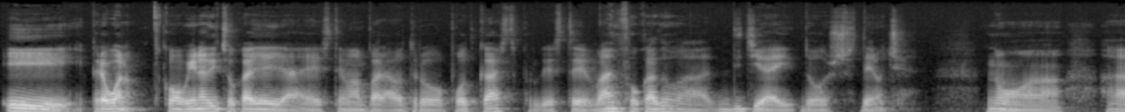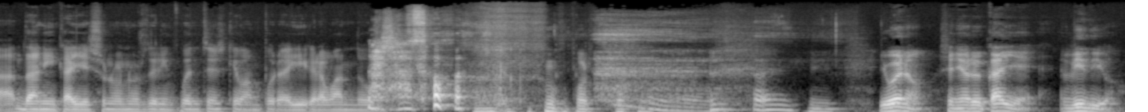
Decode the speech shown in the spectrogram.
Y, pero bueno, como bien ha dicho Calle, ya es tema para otro podcast, porque este va enfocado a DJI 2 de noche, no a, a Dani y Calle son unos delincuentes que van por ahí grabando. y bueno, señor Calle, vídeo.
